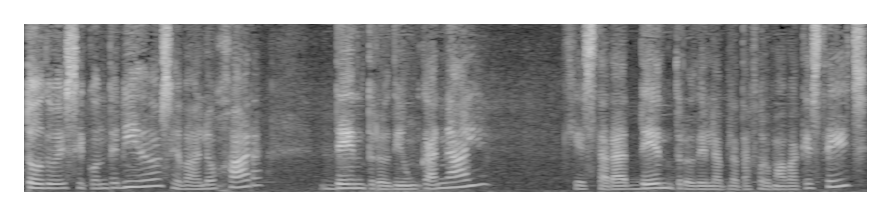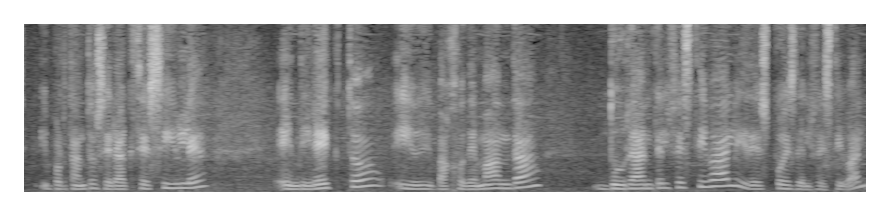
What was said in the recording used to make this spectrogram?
Todo ese contenido se va a alojar dentro de un canal que estará dentro de la plataforma Backstage y por tanto será accesible en directo y bajo demanda durante el festival y después del festival.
